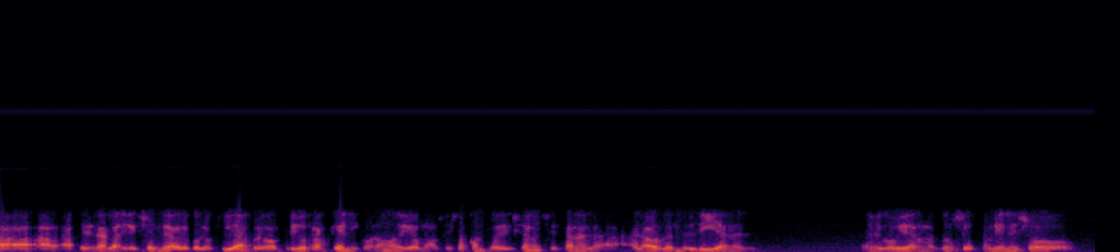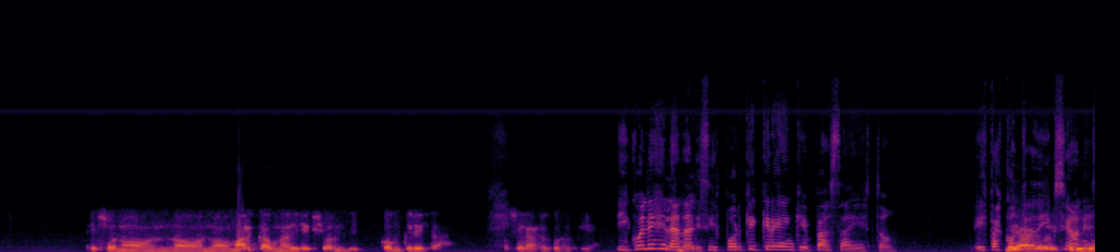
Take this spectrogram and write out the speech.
a, generar la dirección de agroecología aprueba un trigo transgénico, ¿no? Digamos, esas contradicciones están a la, a la orden del día en el, en el gobierno. Entonces también eso eso no, no, no marca una dirección concreta hacia la agroecología. ¿Y cuál es el análisis? ¿Por qué creen que pasa esto? Estas contradicciones.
